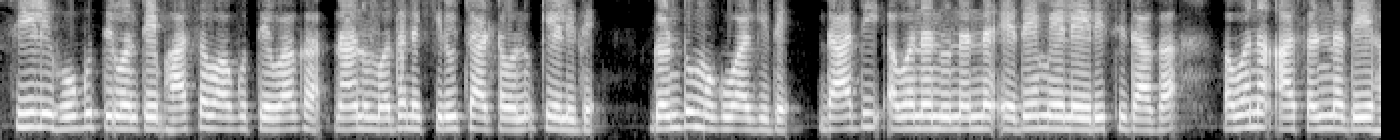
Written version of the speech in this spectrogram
ಸೀಳಿ ಹೋಗುತ್ತಿರುವಂತೆ ಭಾಸವಾಗುತ್ತಿರುವಾಗ ನಾನು ಮೊದಲ ಕಿರುಚಾಟವನ್ನು ಕೇಳಿದೆ. ಗಂಡು ಮಗುವಾಗಿದೆ. ದಾದಿ ಅವನನ್ನು ನನ್ನ ಎದೆ ಮೇಲೆ ಇರಿಸಿದಾಗ ಅವನ ಆ ಸಣ್ಣ ದೇಹ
